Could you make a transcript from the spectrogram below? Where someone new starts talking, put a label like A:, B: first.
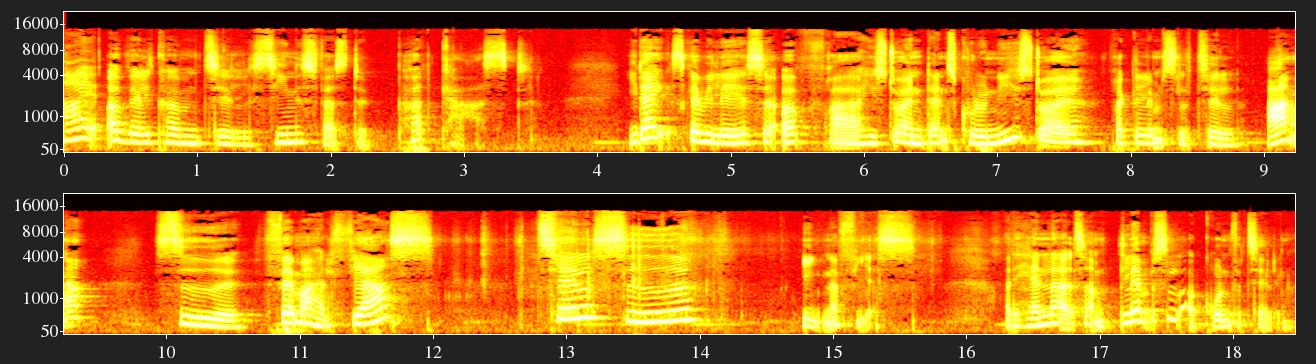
A: Hej og velkommen til Sines første podcast. I dag skal vi læse op fra historien Dansk Kolonihistorie fra Glemsel til Anger, side 75 til side 81. Og det handler altså om glemsel og grundfortælling.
